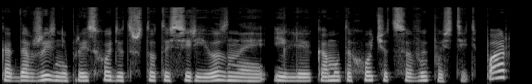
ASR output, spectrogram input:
Когда в жизни происходит что-то серьезное или кому-то хочется выпустить пар,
